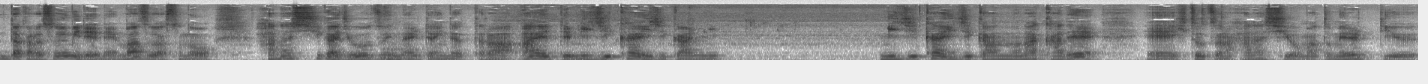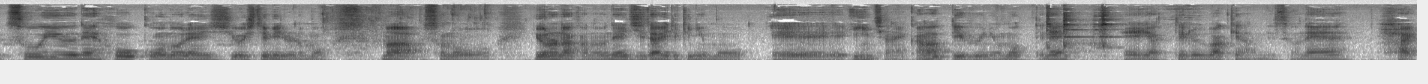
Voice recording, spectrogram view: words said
だからそういう意味でね、まずはその、話が上手になりたいんだったら、あえて短い時間に短い時間の中で、えー、一つの話をまとめるっていう、そういうね、方向の練習をしてみるのも、まあ、その、世の中のね、時代的にも、えー、いいんじゃないかなっていうふうに思ってね、えー、やってるわけなんですよね。はい。っ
